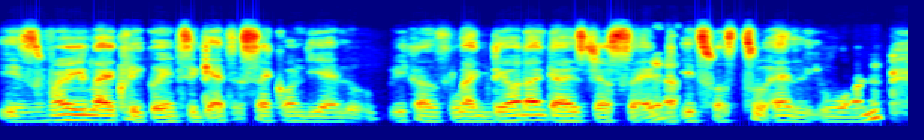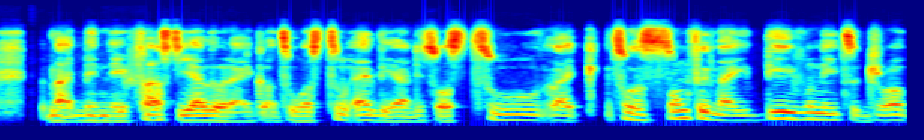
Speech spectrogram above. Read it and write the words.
he's very likely going to get a second yellow because, like the other guys just said, Yeah. it was too early. One, like I mean, the first yellow that I got was too early, and it was too like it was something like he didn't even need to draw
